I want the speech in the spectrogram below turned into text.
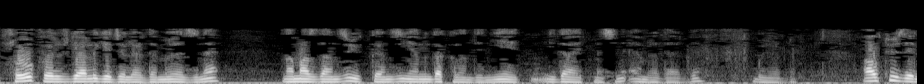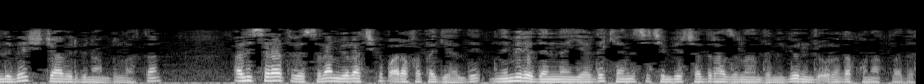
soğuk ve rüzgarlı gecelerde müezzine namazlarınızı yüklerinizin yanında kılın diye niyet, nida etmesini emrederdi buyurdu. 655 Cabir bin Abdullah'tan Aleyhissalatü Vesselam yola çıkıp Arafat'a geldi. Nemire denilen yerde kendisi için bir çadır hazırlandığını görünce orada konakladı.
